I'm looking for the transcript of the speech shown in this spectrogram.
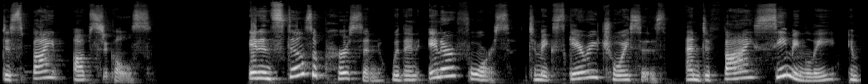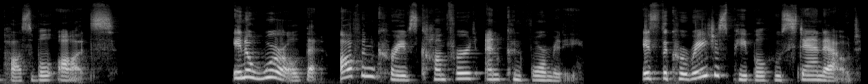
despite obstacles. It instills a person with an inner force to make scary choices and defy seemingly impossible odds. In a world that often craves comfort and conformity, it's the courageous people who stand out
